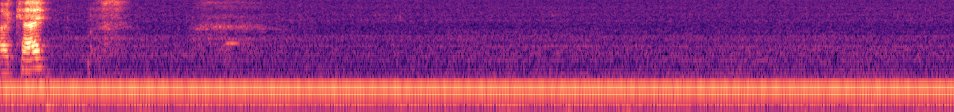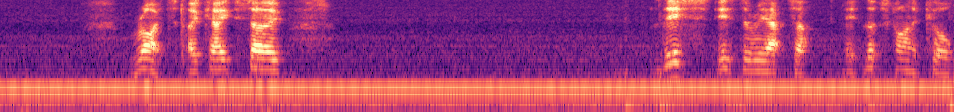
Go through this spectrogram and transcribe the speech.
Okay? Right okay so this is the reactor it looks kind of cool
